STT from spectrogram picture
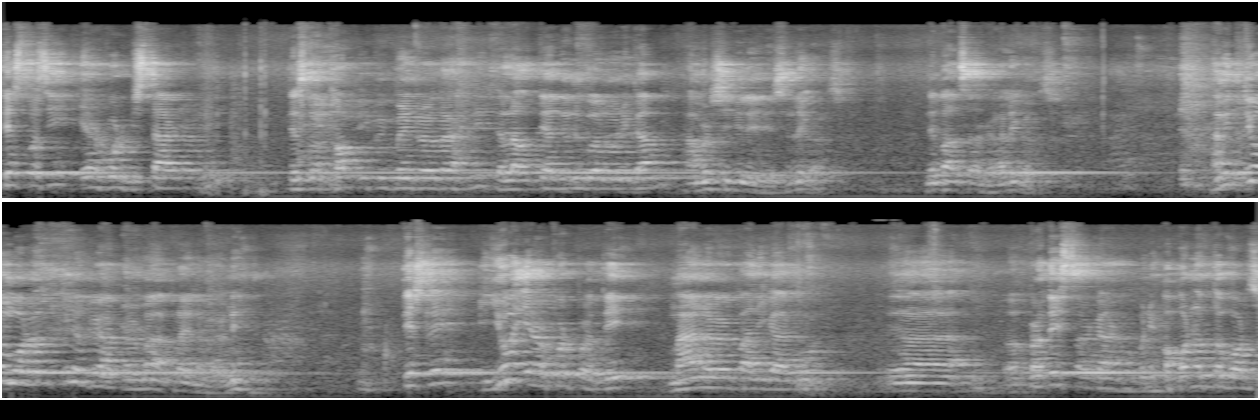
त्यसपछि एयरपोर्ट विस्तार त्यसमा थप इक्विपमेन्टहरू राख्ने त्यसलाई अत्याधुनिक बनाउने काम हाम्रो सिभिल एभिएसनले गर्छ। नेपाल सरकारले गर्छ। हामी त्यो मोडल किन विराटनगरमा अप्लाई नगर्ने? त्यसले यो एयरपोर्टप्रति महानगरपालिकाको प्रदेश सरकारको पनि अपनत्व बढ्छ।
